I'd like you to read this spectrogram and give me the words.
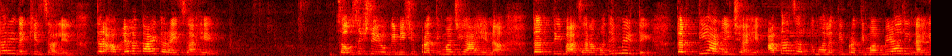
तरी देखील चालेल. तर आपल्याला काय करायचं आहे? चौसष्ट योगिनीची प्रतिमा जी आहे ना तर ती बाजारामध्ये मिळते. तर ती आणायची आहे. आता जर तुम्हाला ती प्रतिमा मिळाली नाही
